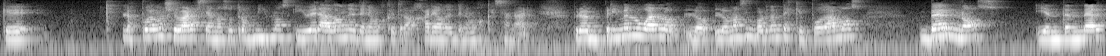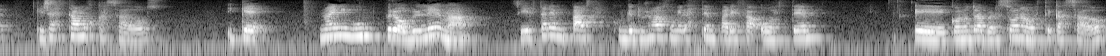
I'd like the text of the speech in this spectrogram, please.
que los podemos llevar hacia nosotros mismos y ver a dónde tenemos que trabajar y a dónde tenemos que sanar. Pero en primer lugar, lo, lo, más importante es que podamos vernos y entender que ya estamos casados y que no hay ningún problema, si estar en paz con que tu llama gemela esté en pareja o esté eh, con otra persona o esté casado,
